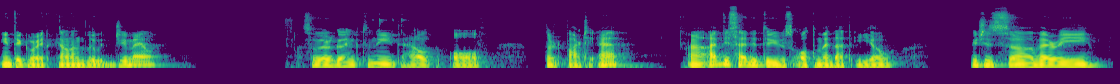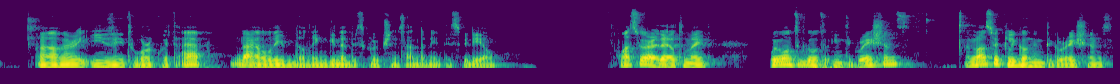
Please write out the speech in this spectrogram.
integrate Calendly with Gmail. So we're going to need the help of third-party app. Uh, I've decided to use automate.io, which is a very, uh, very easy to work with app. And I'll leave the link in the descriptions underneath this video. Once we are at Automate, we want to go to integrations. And once we click on integrations,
